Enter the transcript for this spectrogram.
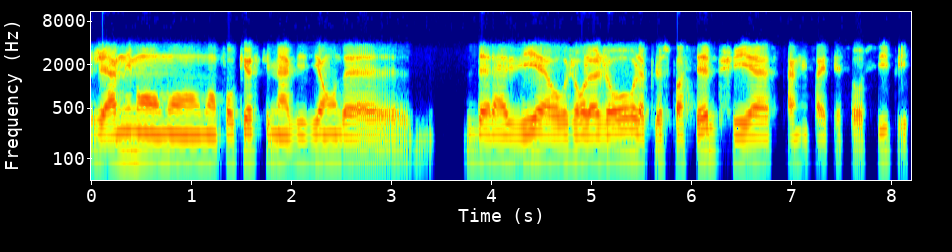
j'ai amené mon, mon, mon focus et ma vision de, de la vie euh, au jour le jour le plus possible. Puis euh, cette année, ça a été ça aussi. Puis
